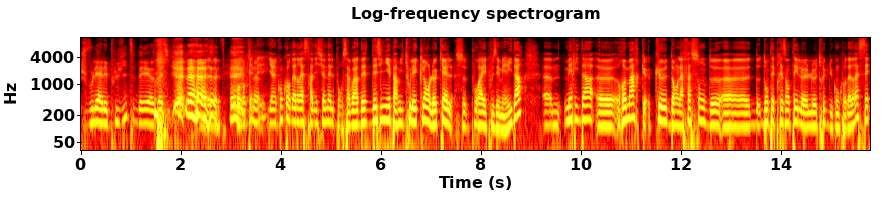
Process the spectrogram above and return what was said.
Je voulais aller plus vite, mais euh, vas-y. Bon, donc il y a- il y, a un concours d'adresse traditionnel pour savoir dé- désigner parmi tous les clans lequel se pourra épouser Mérida. Euh, Mérida euh, remarque que dans la façon de, euh, de- dont est présenté le, le truc du concours d'adresse, c'est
